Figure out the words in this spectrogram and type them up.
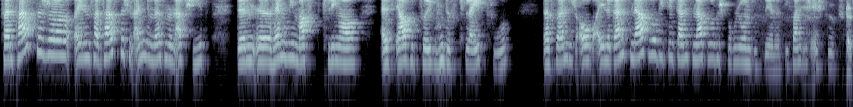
fantastische, einen fantastischen angemessenen Abschied, denn äh, Henry macht Klinger als Erbezeugung das Kleid zu. Das fand ich auch eine ganz merkwürdige, ganz merkwürdig berührende Szene. Die fand ich echt hübsch. Äh,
